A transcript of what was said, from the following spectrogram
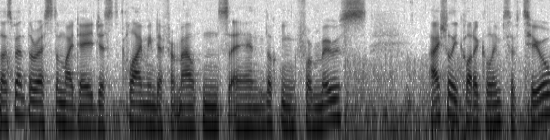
So I spent the rest of my day just climbing different mountains and looking for moose. I actually caught a glimpse of two,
